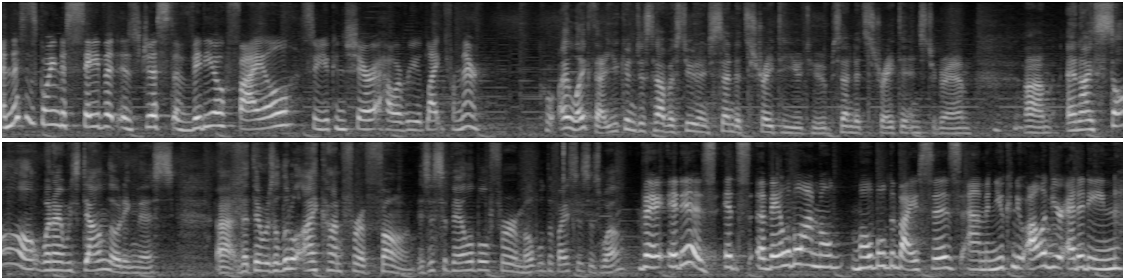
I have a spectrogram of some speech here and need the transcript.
And this is going to save it as just a video file so you can share it however you'd like from there. Cool. I like that. You can just have a student send it straight to YouTube, send it straight to Instagram. Mm-hmm. Um, and I saw when I was downloading this uh, that there was a little icon for a phone. Is this available for mobile devices as well? They, it is. It's available on mo- mobile devices, um, and you can do all of your editing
